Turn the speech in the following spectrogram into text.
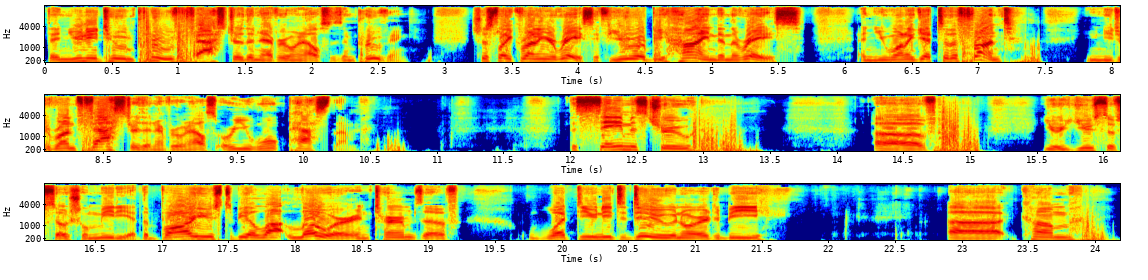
then you need to improve faster than everyone else is improving. It's just like running a race. If you are behind in the race and you want to get to the front, you need to run faster than everyone else or you won't pass them. The same is true of your use of social media. The bar used to be a lot lower in terms of what do you need to do in order to be uh, come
